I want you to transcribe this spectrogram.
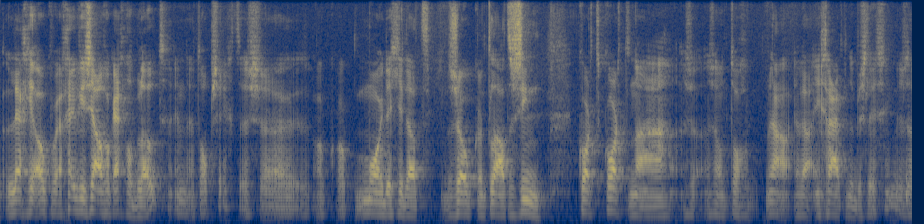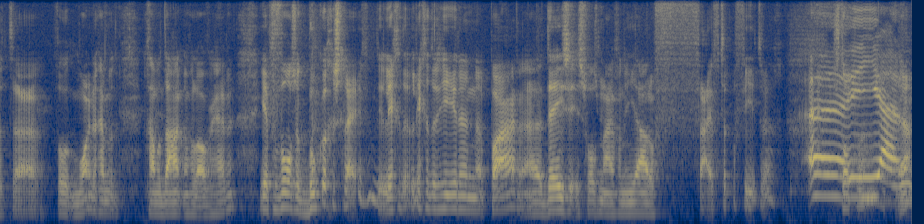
leg je ook, geef je jezelf ook echt wel bloot in het opzicht. Dus eh, ook, ook mooi dat je dat zo kunt laten zien, kort, kort na zo- zo'n toch ja, wel ingrijpende beslissing. Dus dat eh vond ik mooi, daar gaan we, gaan we het dadelijk nog wel over hebben. Je hebt vervolgens ook boeken geschreven, die liggen er, liggen er hier een paar. Eh, deze is volgens mij van een jaar of vijftig of vier terug. Eh, Stoppen? ja, Ja.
